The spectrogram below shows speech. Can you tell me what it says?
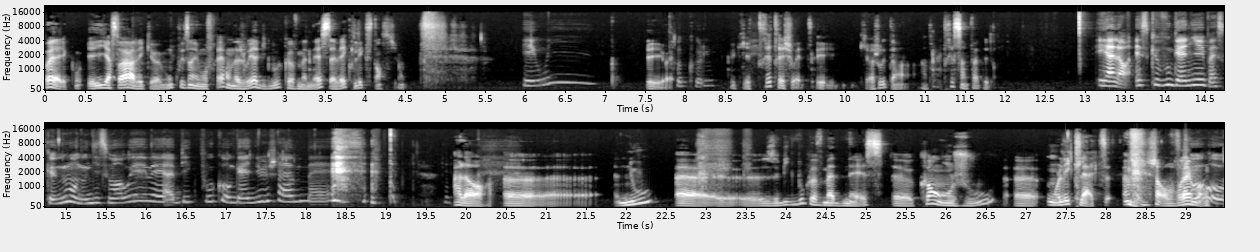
ouais, et hier soir, avec euh, mon cousin et mon frère, on a joué à Big Book of Madness avec l'extension. Et oui, Et ouais, trop cool. qui est très très chouette. Et qui rajoute un, un truc très sympa dedans. Et alors, est-ce que vous gagnez? Parce que nous, on nous dit souvent, oui, mais à Big Book, on gagne jamais. Alors, euh, nous, euh, The Big Book of Madness, euh, quand on joue, on l'éclate. Genre vraiment, Oh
